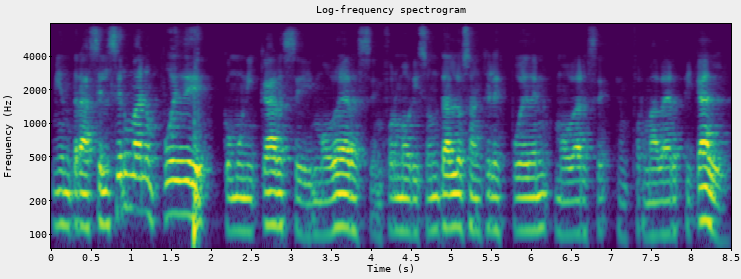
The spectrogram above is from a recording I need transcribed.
Mientras el ser humano puede comunicarse y moverse en forma horizontal, los ángeles pueden moverse en forma vertical.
